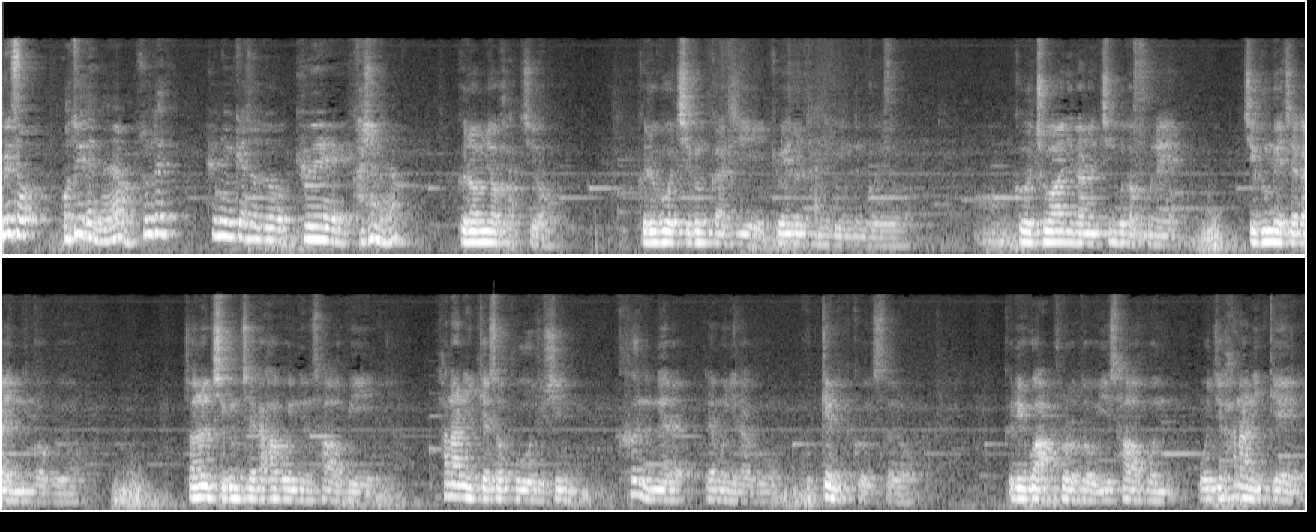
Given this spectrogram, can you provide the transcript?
그래서 어떻게 됐나요? 손 대표님께서도 교회 가셨나요? 그럼요, 갔지요. 그리고 지금까지 교회를 다니고 있는 거예요. 어, 그 조한이라는 친구 덕분에 지금의 제가 있는 거고요. 저는 지금 제가 하고 있는 사업이 하나님께서 부어주신 큰 은혜 때문이라고 굳게 믿고 있어요. 그리고 앞으로도 이 사업은 오직 하나님께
